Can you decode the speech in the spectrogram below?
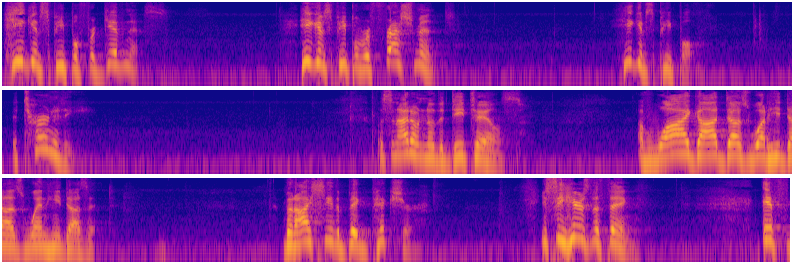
He gives people forgiveness, He gives people refreshment, He gives people eternity. Listen, I don't know the details of why God does what He does when He does it, but I see the big picture. You see, here's the thing if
